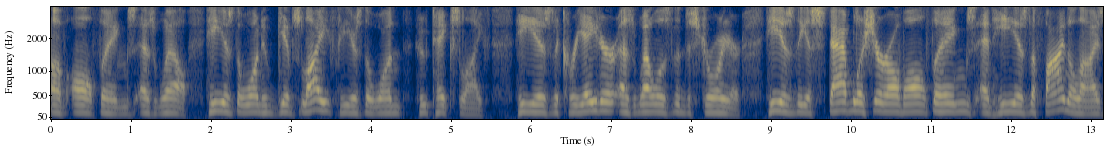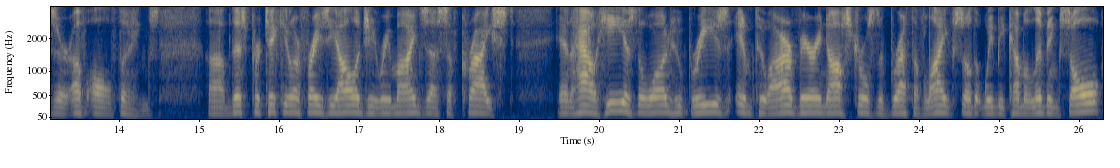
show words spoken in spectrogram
of all things as well. He is the one who gives life, He is the one who takes life. He is the creator as well as the destroyer. He is the establisher of all things, and He is the finalizer of all things. Uh, this particular phraseology reminds us of Christ and how He is the one who breathes into our very nostrils the breath of life so that we become a living soul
